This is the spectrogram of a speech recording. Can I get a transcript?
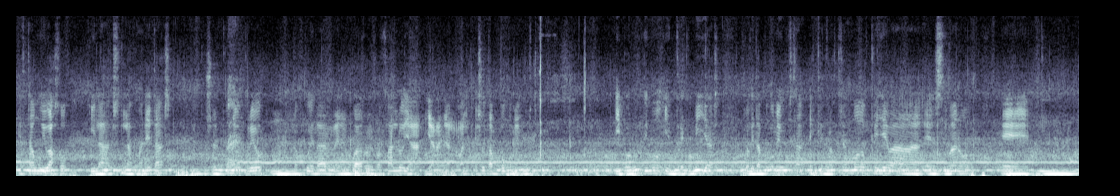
está muy bajo y las, las manetas, incluso el puño, creo, nos puede dar en el cuadro y rozarlo y, y arañarlo, ¿vale? Eso tampoco me gusta. Y por último, y entre comillas, que tampoco me gusta es que de los tres modos que lleva el Shimano, eh, mm,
